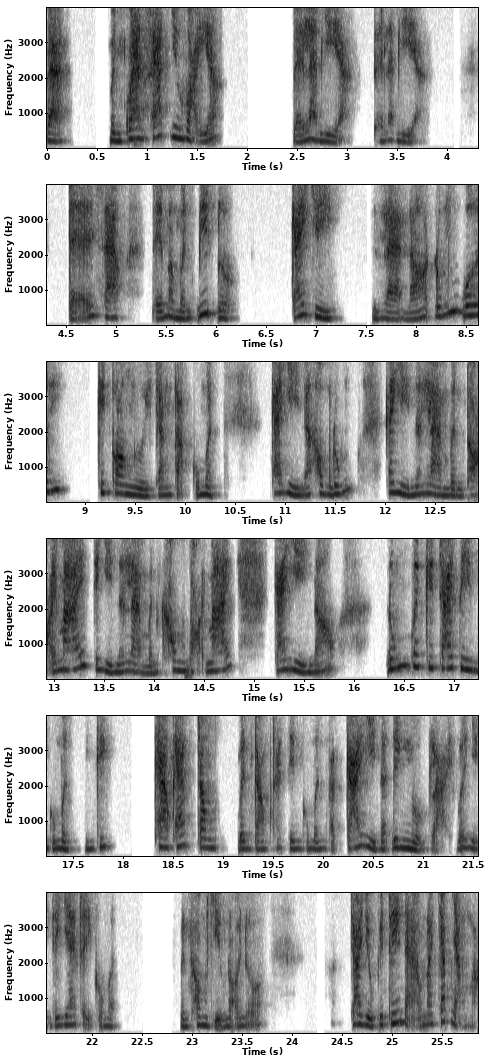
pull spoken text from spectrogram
Và mình quan sát như vậy á, để làm gì ạ? À? để làm gì ạ? À? để sao? Để mà mình biết được cái gì là nó đúng với cái con người chân thật của mình. Cái gì nó không đúng, cái gì nó làm mình thoải mái, cái gì nó làm mình không thoải mái, cái gì nó đúng với cái trái tim của mình, những cái khao khát trong, bên trong trái tim của mình và cái gì nó đi ngược lại với những cái giá trị của mình. Mình không chịu nổi nữa. Cho dù cái trí não nó chấp nhận nó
